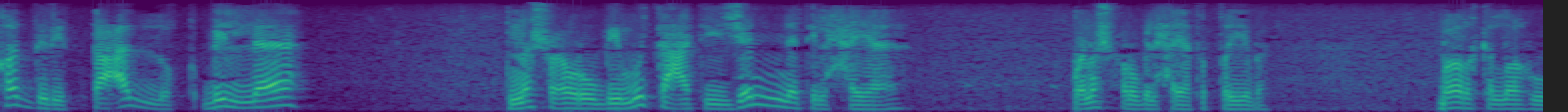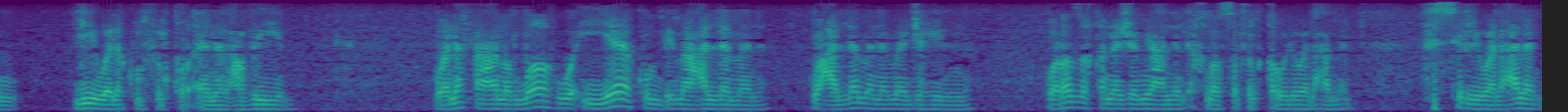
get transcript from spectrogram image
قدر التعلق بالله نشعر بمتعة جنة الحياة. ونشعر بالحياة الطيبة. بارك الله لي ولكم في القرآن العظيم. ونفعنا الله وإياكم بما علمنا. وعلمنا ما جهلنا. ورزقنا جميعا الإخلاص في القول والعمل في السر والعلن.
